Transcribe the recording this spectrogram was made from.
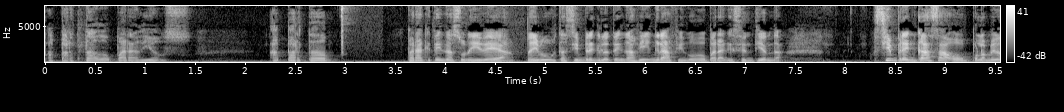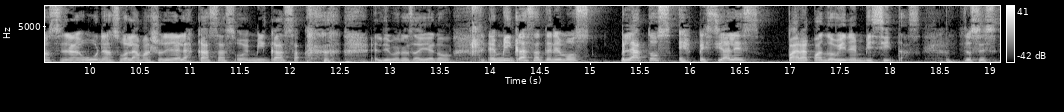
apartado para Dios. Apartado para que tengas una idea. A mí me gusta siempre que lo tengas bien gráfico para que se entienda. Siempre en casa, o por lo menos en algunas, o la mayoría de las casas, o en mi casa, el tipo no sabía cómo. En mi casa tenemos platos especiales para cuando vienen visitas. Entonces,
